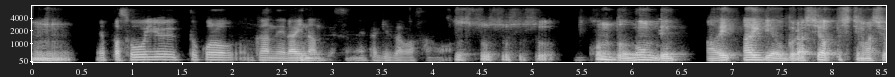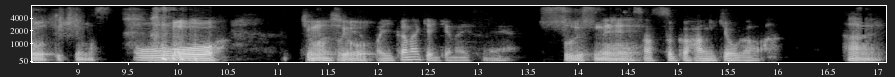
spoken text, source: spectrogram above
うん。やっぱそういうところが狙いなんですね、滝沢さんは。そうそうそうそうそう。今度飲んでアイアイディアをブラッシュアップしましょうって来てます。おお。来ましやっょう。ぱ行かなきゃいけないですね。そうですね。早速反響が。はい。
